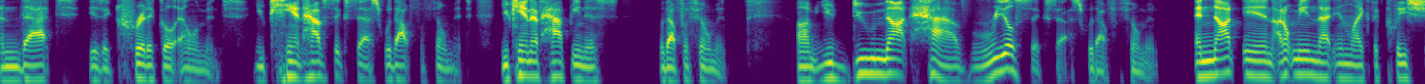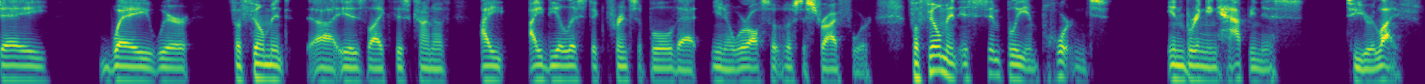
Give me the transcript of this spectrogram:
And that is a critical element. You can't have success without fulfillment. You can't have happiness without fulfillment. Um, you do not have real success without fulfillment. And not in, I don't mean that in like the cliche way where fulfillment uh, is like this kind of I, idealistic principle that, you know, we're all supposed to strive for. Fulfillment is simply important in bringing happiness to your life.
